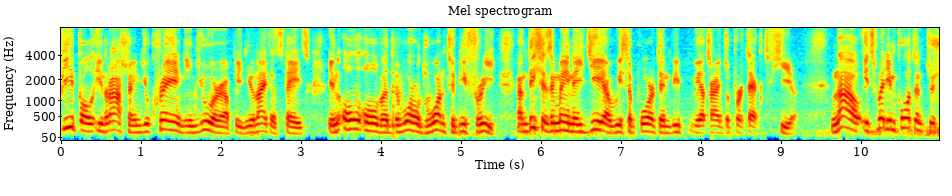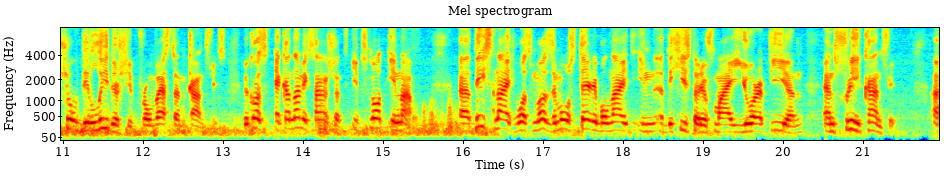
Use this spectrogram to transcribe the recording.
people in Russia, in Ukraine, in Europe, in United States, in all over the world want to be free. And this is the main idea we support and we, we are trying to protect here. Now, it's very important to show the leadership from Western countries because economic sanctions, it's not enough. Uh, this night was most, the most terrible night in the history of my European and free country uh,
